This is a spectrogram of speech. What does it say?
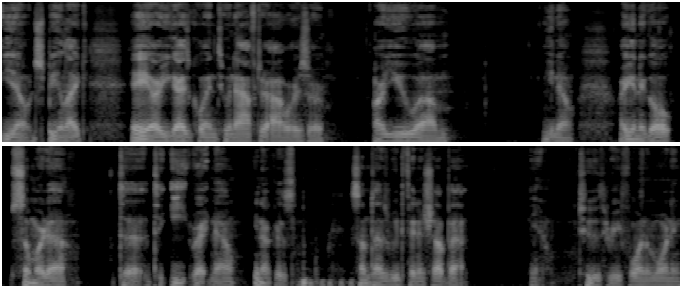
you know, just being like, "Hey, are you guys going to an after hours, or are you, um, you know, are you gonna go somewhere to to to eat right now? You know, because sometimes we'd finish up at you know two, three, four in the morning,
